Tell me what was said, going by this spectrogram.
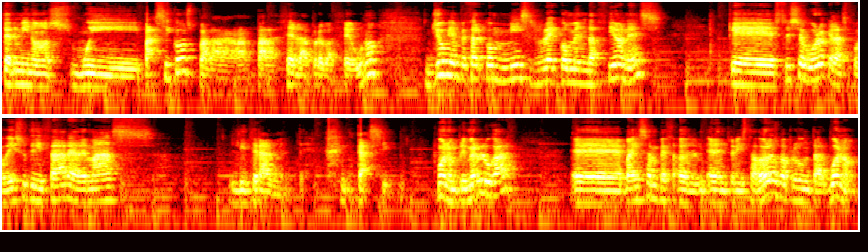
términos muy básicos para, hacer la prueba C1, yo voy a empezar con mis recomendaciones, que estoy seguro que las podéis utilizar, además, literalmente, casi. Bueno, en primer lugar, eh, vais a empezar, el, entrevistador os va a preguntar, bueno,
